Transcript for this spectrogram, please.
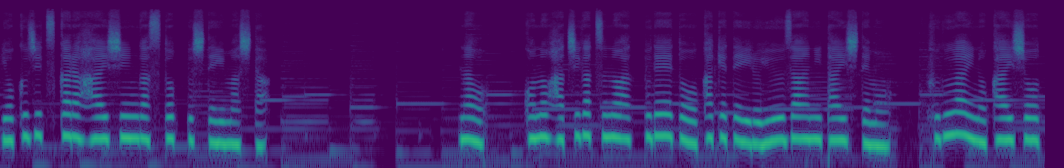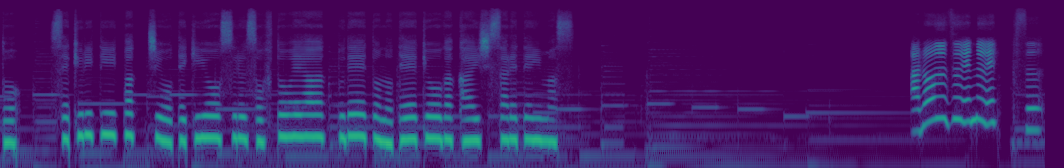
翌日から配信がストップしていました。なお、この8月のアップデートをかけているユーザーに対しても、不具合の解消と、セキュリティパッチを適用するソフトウェアアップデートの提供が開始されています。アローズ NX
